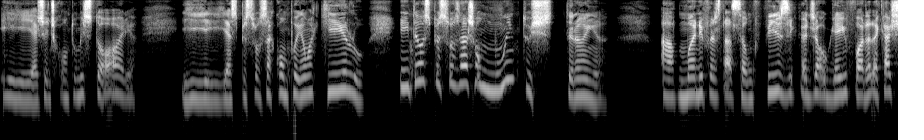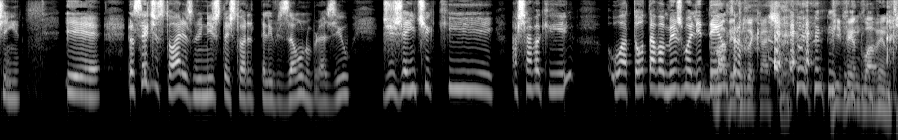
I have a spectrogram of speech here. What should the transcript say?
e a gente conta uma história e as pessoas acompanham aquilo. Então as pessoas acham muito estranha a manifestação física de alguém fora da caixinha. E eu sei de histórias no início da história da televisão no Brasil de gente que achava que o ator estava mesmo ali Lá dentro. dentro da caixa, vivendo lá dentro.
